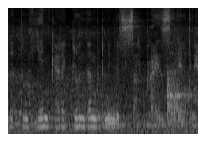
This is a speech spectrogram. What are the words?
ಇವತ್ತು ಏನು ಕ್ಯಾರೆಕ್ಟ್ರು ಅಂತ ಅಂದ್ಬಿಟ್ಟು ನಿಮಗೆ ಸರ್ಪ್ರೈಸ್ ಹೇಳ್ತೀನಿ.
